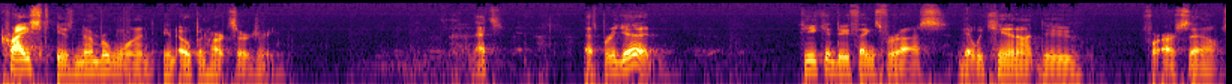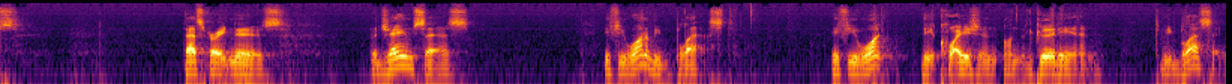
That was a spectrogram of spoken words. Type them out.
Christ is number one in open heart surgery. That's, that's pretty good. He can do things for us that we cannot do for ourselves. That's great news. But James says if you want to be blessed, if you want the equation on the good end to be blessing,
